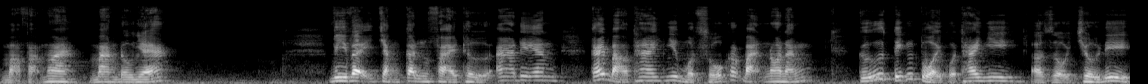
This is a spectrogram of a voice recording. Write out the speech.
mà Phạm Hoa mang đâu nhé. Vì vậy chẳng cần phải thử ADN cái bảo thai như một số các bạn lo no lắng cứ tính tuổi của thai nhi ở rồi trừ đi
